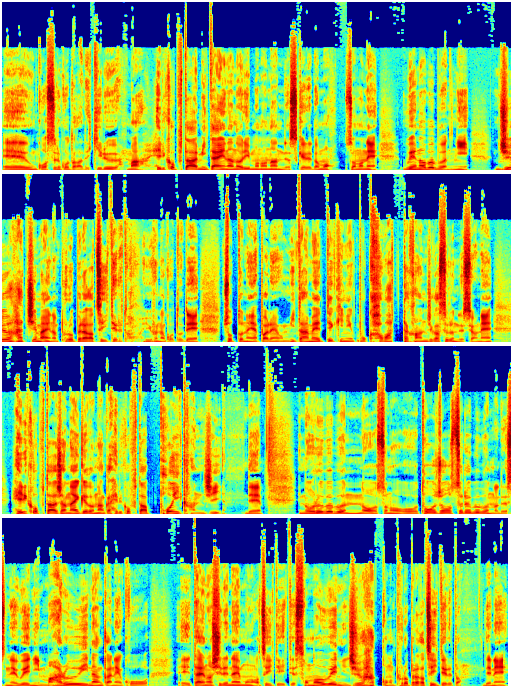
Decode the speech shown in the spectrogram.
え、運行することができる、まあ、ヘリコプターみたいな乗り物なんですけれども、そのね、上の部分に18枚のプロペラがついてるというふうなことで、ちょっとね、やっぱり、ね、見た目的にこう変わった感じがするんですよね。ヘリコプターじゃないけど、なんかヘリコプターっぽい感じで、乗る部分の、その、登場する部分のですね、上に丸いなんかね、こう、得体の知れないものがついていて、その上に18個のプロペラがついてると。でね、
